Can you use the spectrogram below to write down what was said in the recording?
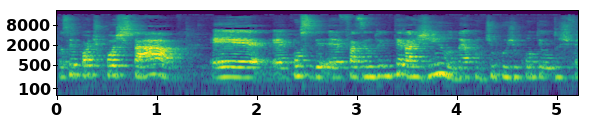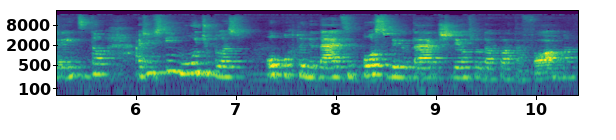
Você pode postar é, é, é, fazendo, interagindo né, com tipos de conteúdos diferentes. Então, a gente tem múltiplas oportunidades e possibilidades dentro da plataforma.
